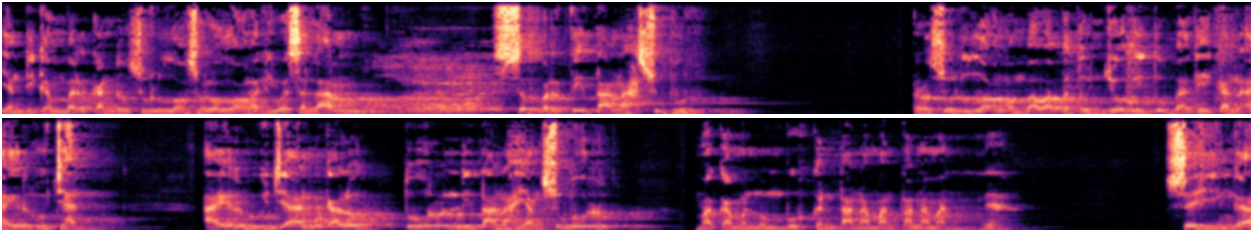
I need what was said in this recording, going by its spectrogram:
yang digambarkan Rasulullah Wasallam seperti tanah subur. Rasulullah membawa petunjuk itu bagaikan air hujan. Air hujan kalau turun di tanah yang subur maka menumbuhkan tanaman-tanaman ya. Sehingga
